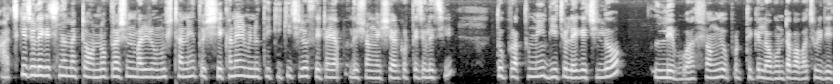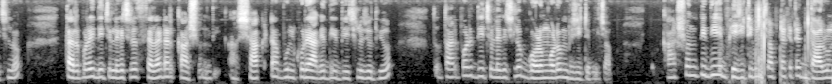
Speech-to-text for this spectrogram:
আজকে চলে গেছিলাম একটা অন্নপ্রাশন বাড়ির অনুষ্ঠানে। তো সেখানের মেনুতে কী কী ছিল সেটাই আপনাদের সঙ্গে শেয়ার করতে চলেছি। তো প্রথমেই দিয়ে চলে গেছিল লেবু আর সঙ্গে ওপর থেকে লবণটা বাবা ছড়িয়ে দিয়েছিল। তারপরে দিয়ে চলে গেছিল স্যালাড আর কাসুন্দি। আর শাকটা ভুল করে আগে দিয়ে দিয়েছিল যদিও। তো তারপরে দিয়ে চলে গেছিল গরম গরম ভেজিটেবিল চপ কাসুন্দি দিয়ে ভেজিটেবিল চপটা খেতে দারুণ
